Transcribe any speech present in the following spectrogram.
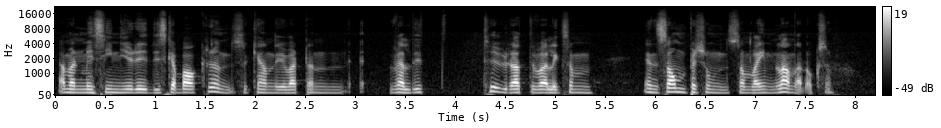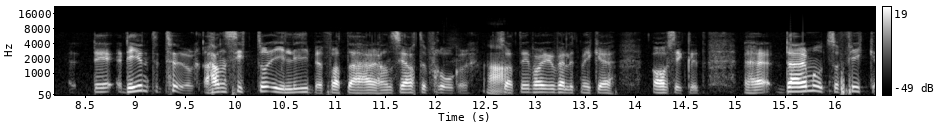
ja men med sin juridiska bakgrund så kan det ju varit en väldigt tur att det var liksom en sån person som var inblandad också. Det, det är ju inte tur. Han sitter i Libe för att det här är hans hjärtefrågor. Ja. Så att det var ju väldigt mycket avsiktligt. Eh, däremot så fick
